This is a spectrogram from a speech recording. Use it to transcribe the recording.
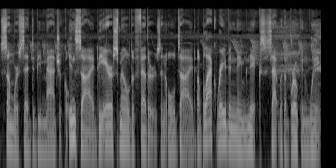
some were said to be magical. Inside, the air smelled of feathers and old tide. A black raven named Nix sat with a broken wing.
